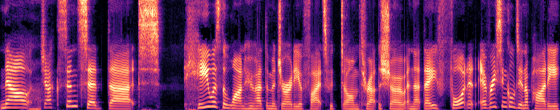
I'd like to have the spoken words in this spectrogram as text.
Now, uh-huh. Jackson said that he was the one who had the majority of fights with Dom throughout the show and that they fought at every single dinner party.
